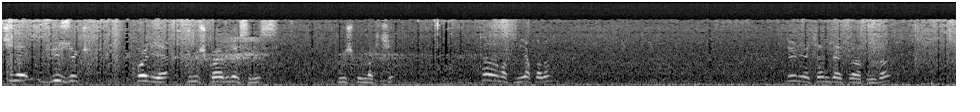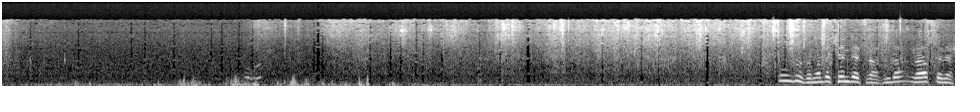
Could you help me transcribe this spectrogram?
İçine yüzük, kolye, gümüş koyabilirsiniz. Gümüş bulmak için. Taramasını yapalım. Dönüyor kendi etrafında. Bulduğu zaman da kendi etrafında rahat döner.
